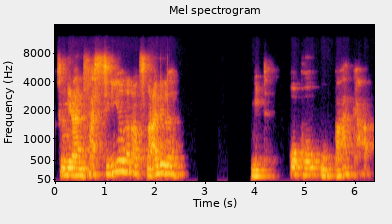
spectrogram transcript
sondern mit einem faszinierenden Arzneimittel mit Okoubaka.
